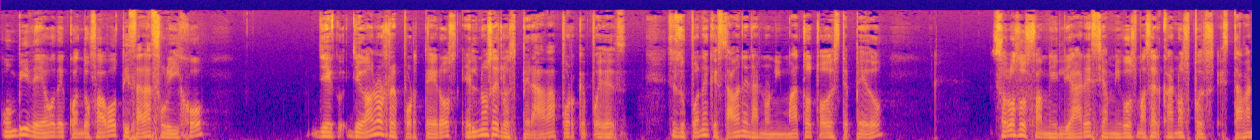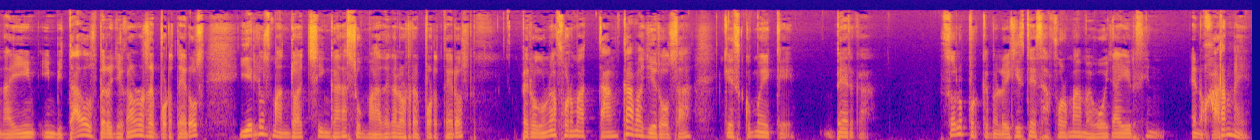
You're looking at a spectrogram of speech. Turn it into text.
un video de cuando fue a bautizar a su hijo. Llegaron los reporteros, él no se lo esperaba porque pues se supone que estaba en el anonimato todo este pedo. Solo sus familiares y amigos más cercanos pues estaban ahí invitados, pero llegaron los reporteros y él los mandó a chingar a su madre a los reporteros, pero de una forma tan caballerosa que es como de que, verga, solo porque me lo dijiste de esa forma me voy a ir sin enojarme.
